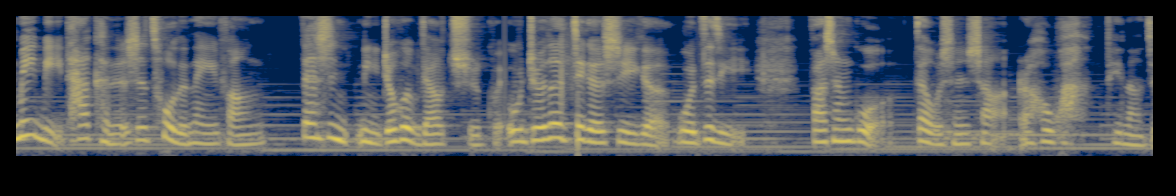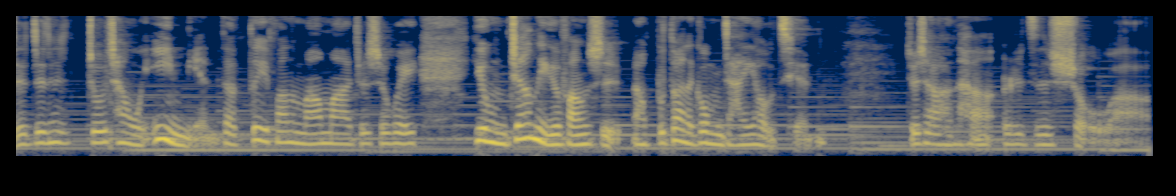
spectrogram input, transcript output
，maybe 他可能是错的那一方。但是你就会比较吃亏，我觉得这个是一个我自己发生过在我身上，然后哇，天哪，这真是纠缠我一年的。对方的妈妈就是会用这样的一个方式，然后不断的跟我们家要钱，就像他儿子手啊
